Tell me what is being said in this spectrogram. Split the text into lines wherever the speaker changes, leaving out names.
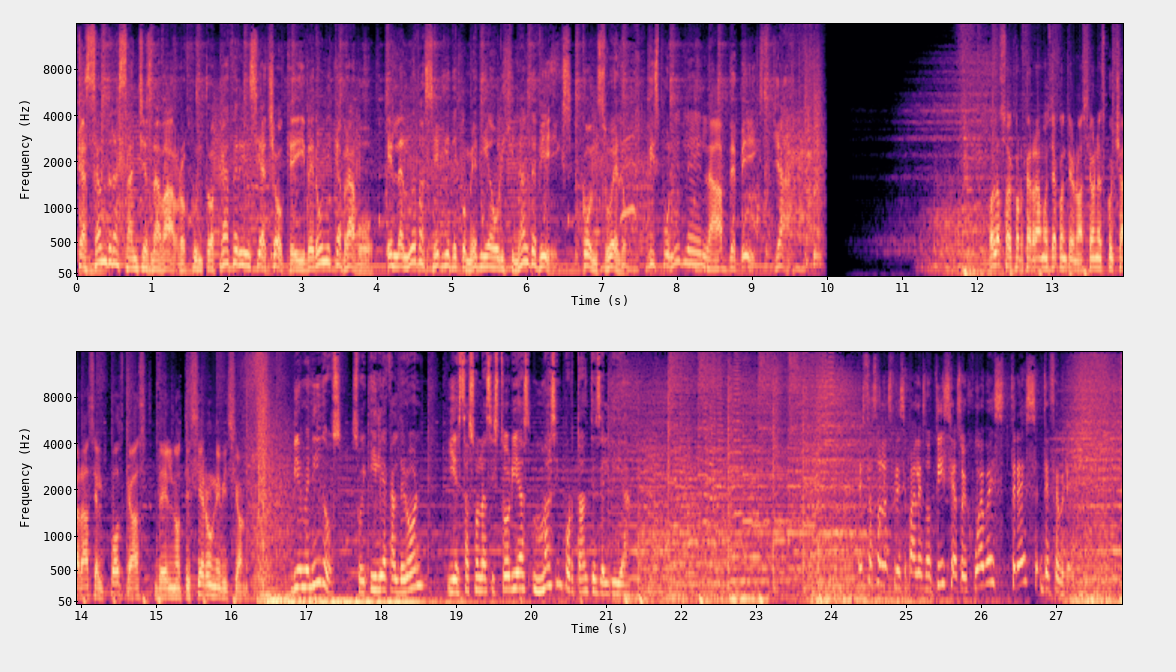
Cassandra Sánchez Navarro junto a Catherine Siachoque y Verónica Bravo en la nueva serie de comedia original de VIX, Consuelo, disponible en la app de VIX ya.
Hola, soy Jorge Ramos y a continuación escucharás el podcast del noticiero Univisión.
Bienvenidos, soy Ilia Calderón y estas son las historias más importantes del día. Estas son las principales noticias hoy jueves 3 de febrero.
